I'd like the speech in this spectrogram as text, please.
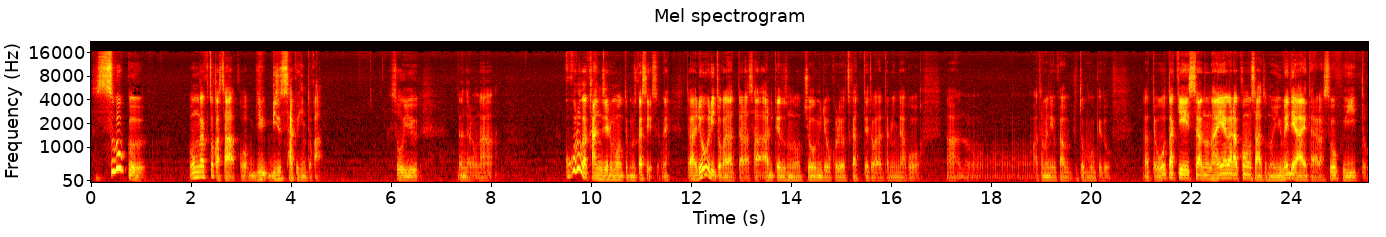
すごく音楽とかさこう美術作品とかそういうなんだろうな心が感じるものって難しいですよね。だから料理とかだったらさある程度その調味料これを使ってとかだったらみんなこうあの頭に浮かぶと思うけど。だって大竹さんの「ナイアガラコンサートの夢で会えたら」がすごくいいと。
